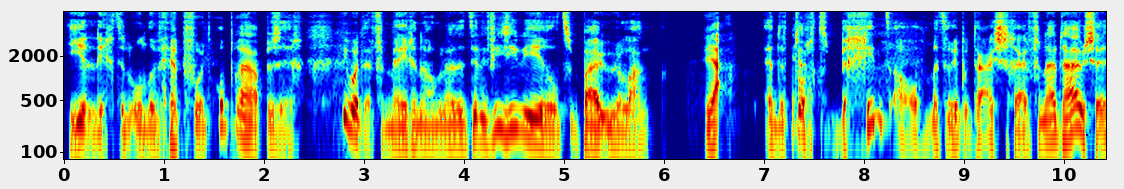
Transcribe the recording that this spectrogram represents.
hier ligt een onderwerp voor het oprapen, zeg. Je wordt even meegenomen naar de televisiewereld, een paar uur lang. ja. En de tocht begint al met de reportage schrijven vanuit huis, hè?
